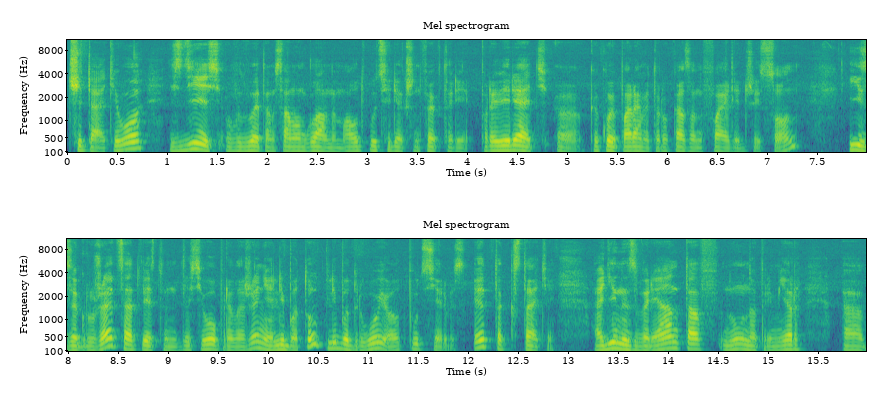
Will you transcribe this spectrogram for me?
читать его. Здесь, в этом самом главном output selection factory, проверять, э, какой параметр указан в файле JSON и загружать, соответственно, для всего приложения либо тот, либо другой output сервис. Это, кстати, один из вариантов, ну, например, э,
